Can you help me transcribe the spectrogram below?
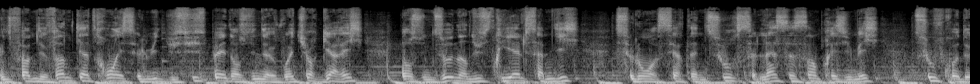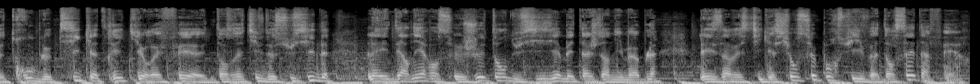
une femme de 24 ans et celui du suspect dans une voiture garée dans une zone industrielle samedi. Selon certaines sources, l'assassin présumé souffre de troubles psychiatriques qui aurait fait une tentative de suicide l'année dernière en se jetant du sixième étage d'un immeuble. Les investigations se poursuivent dans cette affaire.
